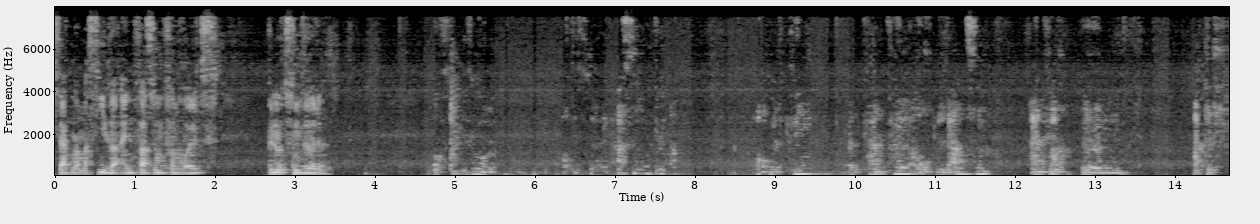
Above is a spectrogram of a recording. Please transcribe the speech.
ich sag mal, massive Einfassung von Holz benutzen würde. Auch so auf diese Lanzen gemacht, auch mit Klingen, kann, können auch Lanzen einfach ähm, praktisch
